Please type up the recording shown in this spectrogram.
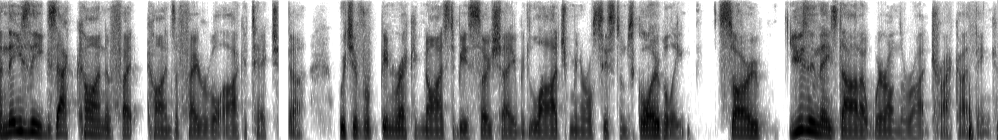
And these are the exact kind of kinds of favorable architecture which have been recognized to be associated with large mineral systems globally. So using these data, we're on the right track, I think.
